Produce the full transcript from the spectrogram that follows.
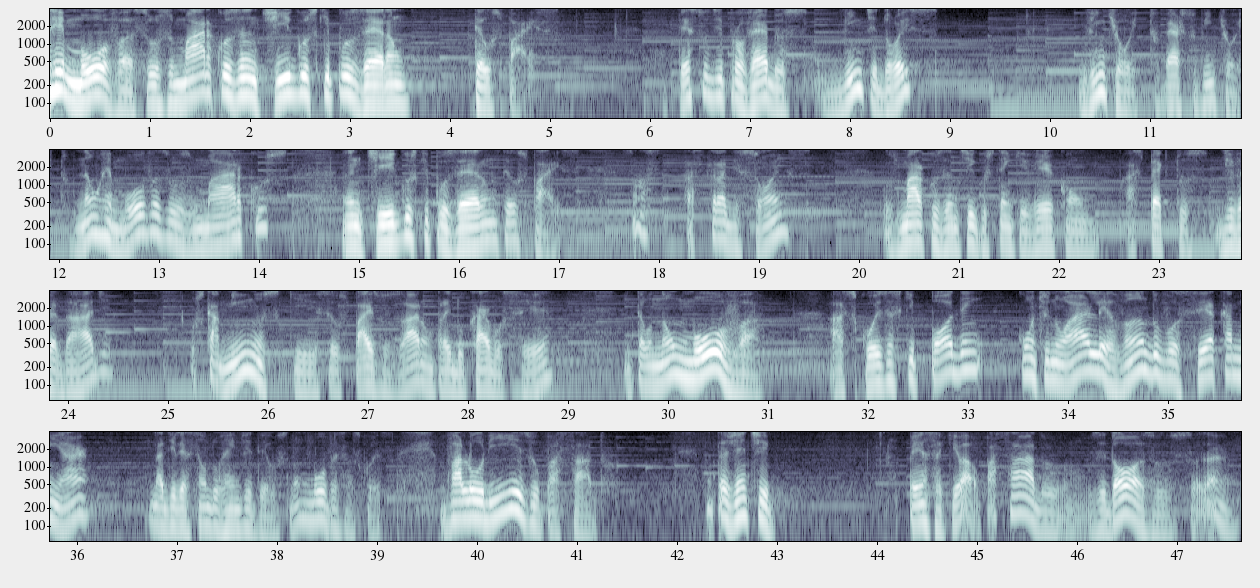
removas os marcos antigos que puseram teus pais. Texto de Provérbios 22, 28, verso 28. Não removas os marcos antigos que puseram teus pais. São as, as tradições, os marcos antigos têm que ver com aspectos de verdade, os caminhos que seus pais usaram para educar você. Então, não mova as coisas que podem continuar levando você a caminhar na direção do reino de Deus. Não mova essas coisas. Valorize o passado. Muita gente pensa que ah, o passado, os idosos,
